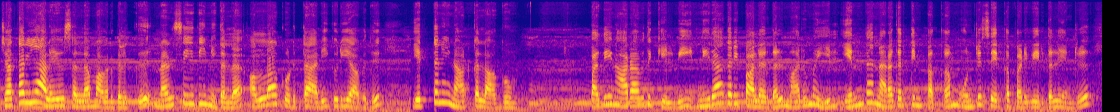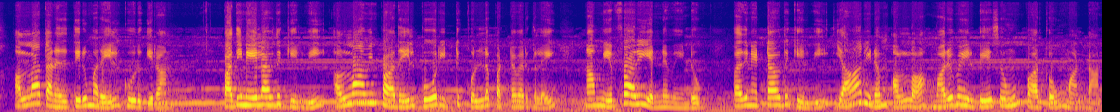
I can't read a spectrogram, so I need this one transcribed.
ஜக்கரியா அலையுசல்லாம் அவர்களுக்கு நற்செய்தி நிகழ அல்லாஹ் கொடுத்த அறிகுறியாவது எத்தனை நாட்கள் ஆகும்? பதினாறாவது கேள்வி. நிராகரிப்பாளர்கள் மறுமையில் எந்த நரகத்தின் பக்கம் ஒன்று சேர்க்கப்படுவீர்கள் என்று அல்லாஹ் தனது திருமறையில் கூறுகிறான். பதினேழாவது கேள்வி. அல்லாவின் பாதையில் போரிட்டு கொல்லப்பட்டவர்களை நாம் எவ்வாறு எண்ண வேண்டும்? பதினெட்டாவது கேள்வி யாரிடம் அல்லாஹ் மறுமையில் பேசவும் பார்க்கவும் மாட்டான்?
